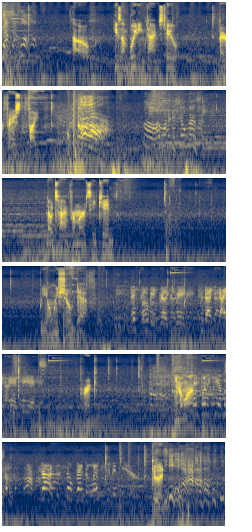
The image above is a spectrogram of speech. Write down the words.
was close. Uh oh. He's on bleeding times too. Better finish the fight. Oh, I wanted to show mercy. No time for mercy, kid. We only show death. This movie's really sweet. Too bad you guys can't see it. Prick. You know what? Take one of them- Oh, God, there's no ventilation in here. Good.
